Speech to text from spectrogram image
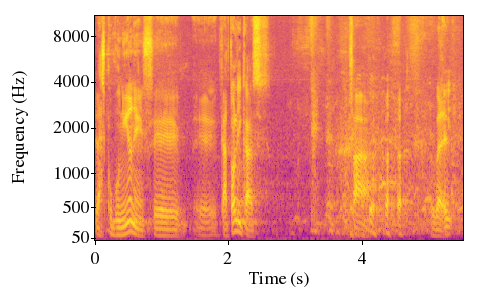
Las comuniones eh, eh, católicas. O sea,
